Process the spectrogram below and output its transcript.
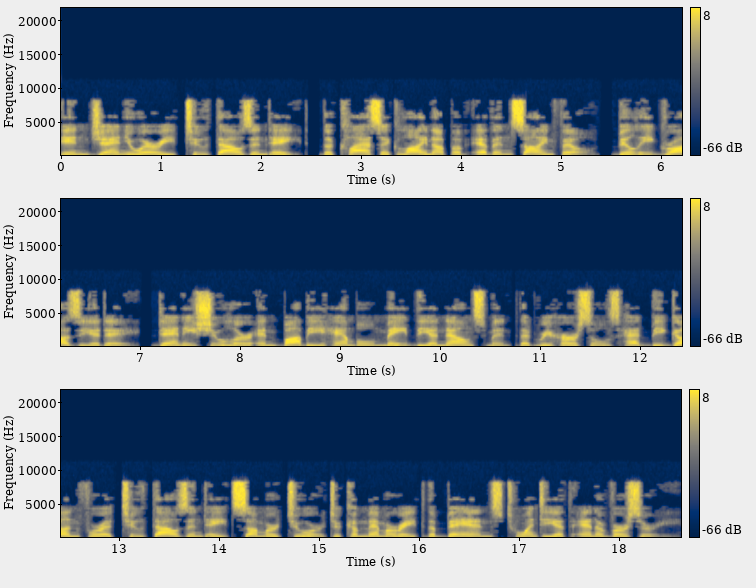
In January 2008, the classic lineup of Evan Seinfeld, Billy Graziadei, Danny Schuler and Bobby Hambel made the announcement that rehearsals had begun for a 2008 summer tour to commemorate the band's 20th anniversary.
